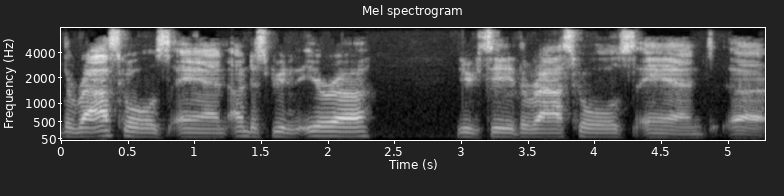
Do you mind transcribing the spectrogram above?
the Rascals and Undisputed Era. You could see the Rascals and uh,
